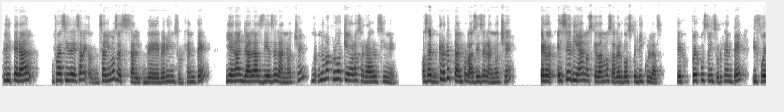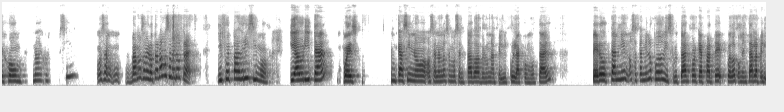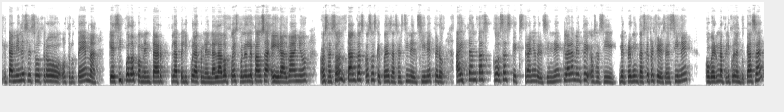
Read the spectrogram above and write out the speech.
literal, fue así de, ¿sabe? Salimos de, sal- de ver Insurgente y eran ya las 10 de la noche. No, no me acuerdo a qué hora cerraba el cine. O sea, creo que también por las 10 de la noche. Pero ese día nos quedamos a ver dos películas, que fue justo Insurgente y fue Home. Me dijo, sí, o sea, vamos a ver otra, vamos a ver otra. Y fue padrísimo. Y ahorita, pues, casi no, o sea, no nos hemos sentado a ver una película como tal, pero también, o sea, también lo puedo disfrutar porque aparte puedo comentar la película, también ese es otro, otro tema, que sí puedo comentar la película con el de al lado, puedes ponerle pausa e ir al baño, o sea, son tantas cosas que puedes hacer sin el cine, pero hay tantas cosas que extraño del cine. Claramente, o sea, si me preguntas qué prefieres, el cine o ver una película en tu casa,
